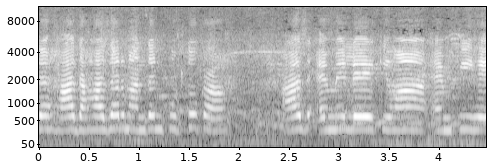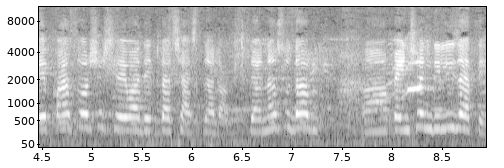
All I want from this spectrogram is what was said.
तर हा दहा हजार मानधन पुरतो का? आज एम एल ए किंवा एम पी हे पाच वर्ष सेवा देतात शासनाला. त्यांनासुद्धा पेन्शन दिली जाते.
